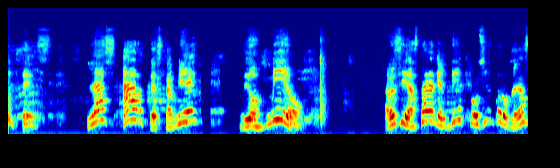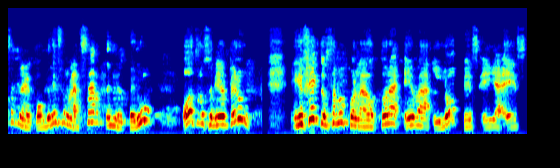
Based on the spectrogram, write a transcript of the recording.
artes. Las artes también. Dios mío. A ver si gastaran el 10% de lo que gastan en el Congreso en las artes del Perú, otro sería el Perú. En efecto, estamos con la doctora Eva López. Ella es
